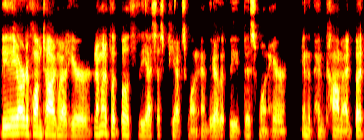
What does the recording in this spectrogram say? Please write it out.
the, the article I'm talking about here, and I'm going to put both the SSPX one and the other the, this one here in the pinned comment. But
